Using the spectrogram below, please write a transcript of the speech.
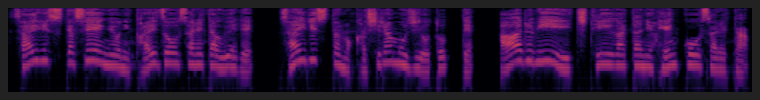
サイリスタ制御に改造された上で、サイリスタの頭文字を取って RB1T 型に変更された。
